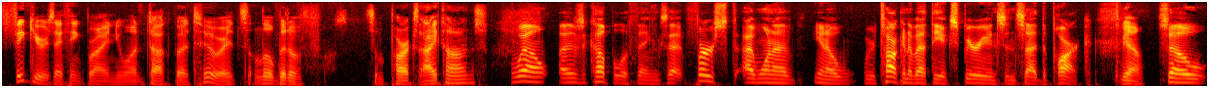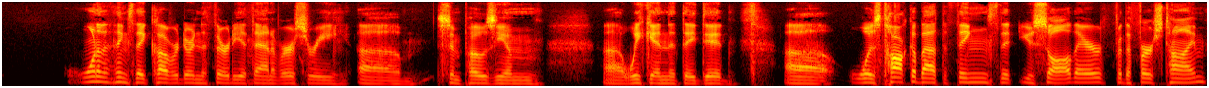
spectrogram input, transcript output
figures I think Brian you want to talk about too, right? It's a little bit of some parks icons. Well, there's a couple of things. At first, I want to, you know, we were talking about the experience inside the park. Yeah. So, one of the things they covered during the 30th anniversary um, symposium uh, weekend that they did uh, was talk about the things that you saw there for the first time.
